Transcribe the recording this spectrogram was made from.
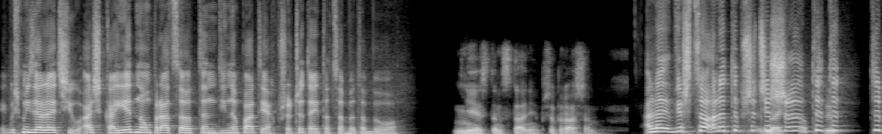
Jakbyś mi zalecił, Aśka, jedną pracę o tendinopatiach przeczytaj, to co by to było? Nie jestem w stanie, przepraszam. Ale wiesz co, ale ty przecież ty, ty, ty,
